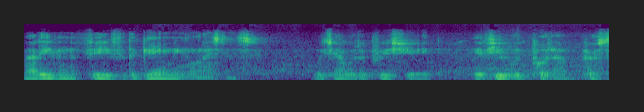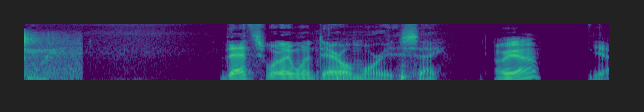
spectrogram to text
Not even the fee for the gaming license, which I would appreciate if you would put up personally. That's what I want Daryl Morey to say. Oh yeah. Yeah.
